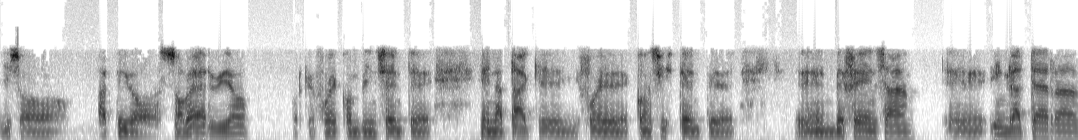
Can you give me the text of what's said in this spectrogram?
hizo partido soberbio, porque fue convincente en ataque y fue consistente en defensa. Eh, Inglaterra,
